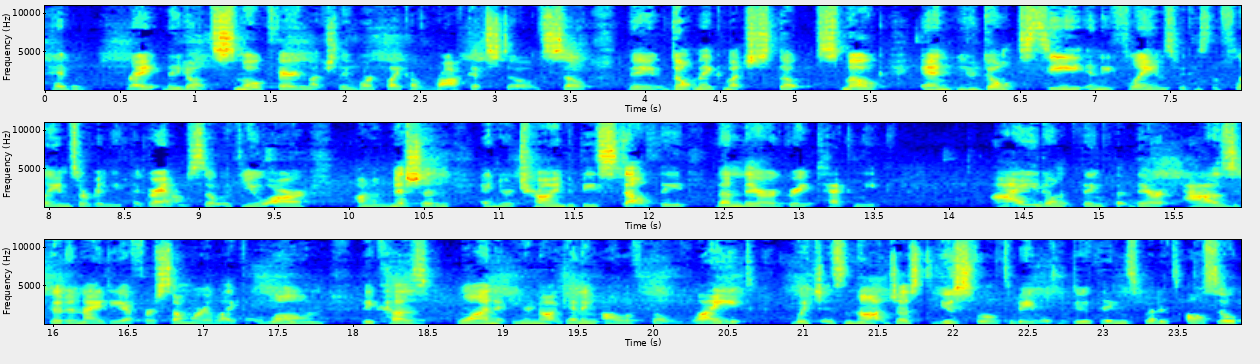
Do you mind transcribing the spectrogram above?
hidden, right? They don't smoke very much. They work like a rocket stove. So they don't make much smoke and you don't see any flames because the flames are beneath the ground. So if you are on a mission and you're trying to be stealthy, then they're a great technique. I don't think that they're as good an idea for somewhere like Alone because one, you're not getting all of the light which is not just useful to be able to do things, but it's also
